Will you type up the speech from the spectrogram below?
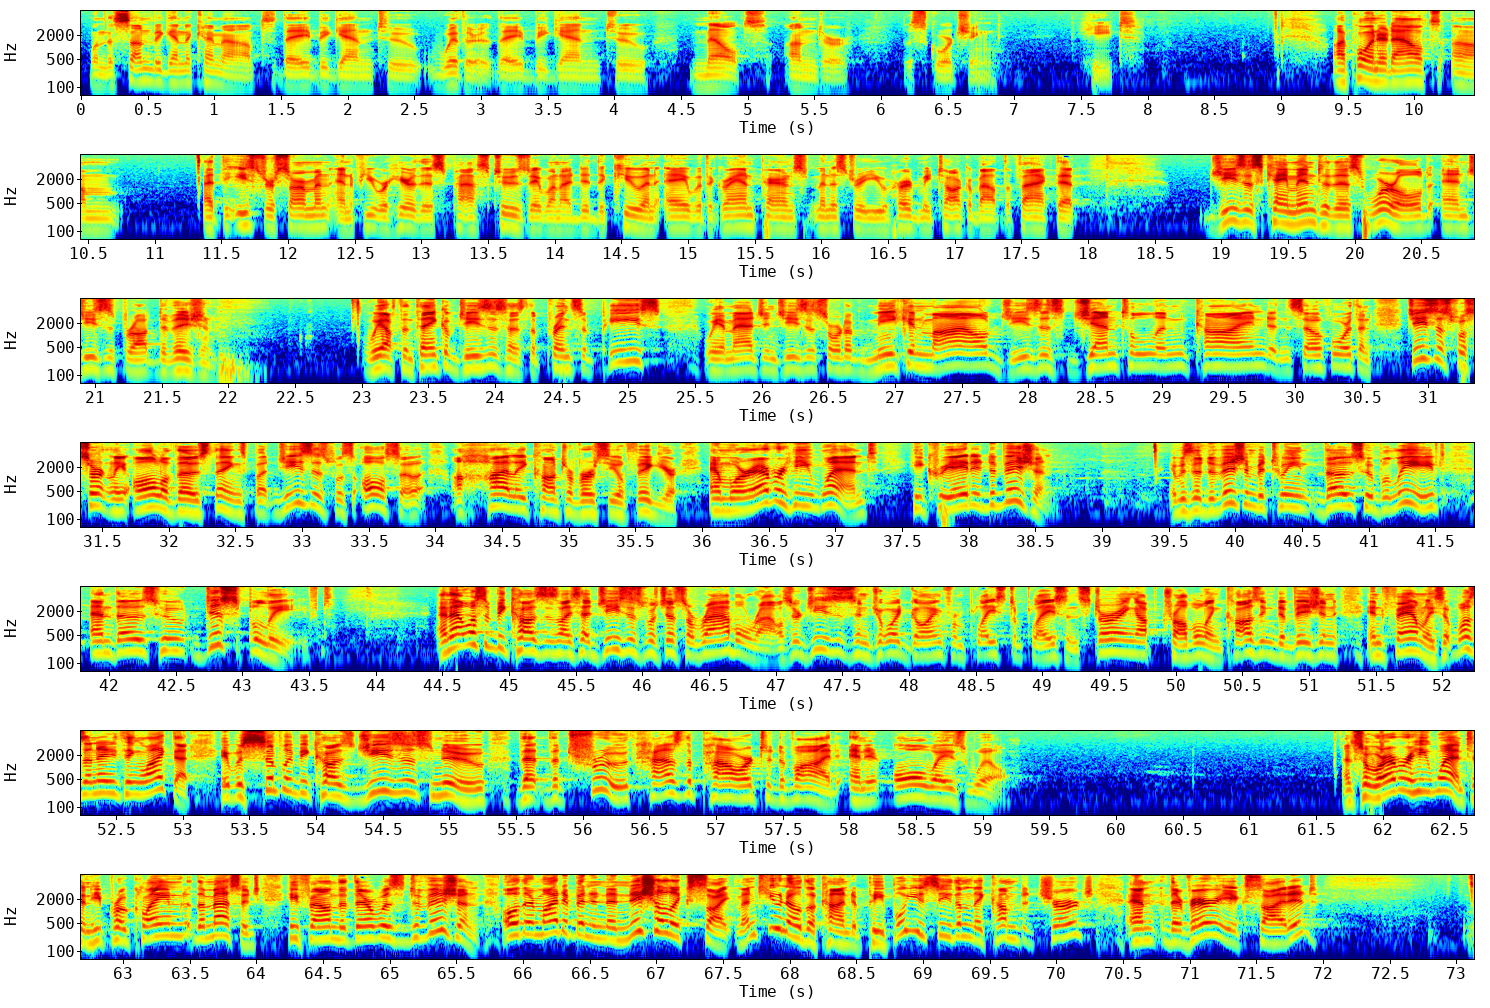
when the sun began to come out, they began to wither. They began to melt under the scorching heat. I pointed out um, at the Easter sermon, and if you were here this past Tuesday when I did the Q&A with the grandparents ministry, you heard me talk about the fact that Jesus came into this world and Jesus brought division. We often think of Jesus as the Prince of Peace. We imagine Jesus sort of meek and mild, Jesus gentle and kind, and so forth. And Jesus was certainly all of those things, but Jesus was also a highly controversial figure. And wherever he went, he created division. It was a division between those who believed and those who disbelieved. And that wasn't because, as I said, Jesus was just a rabble rouser. Jesus enjoyed going from place to place and stirring up trouble and causing division in families. It wasn't anything like that. It was simply because Jesus knew that the truth has the power to divide, and it always will. And so, wherever he went and he proclaimed the message, he found that there was division. Oh, there might have been an initial excitement. You know the kind of people. You see them, they come to church and they're very excited.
